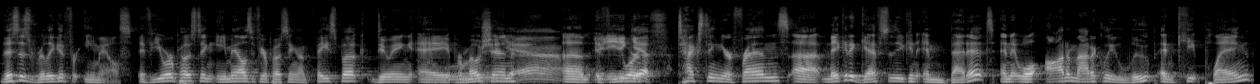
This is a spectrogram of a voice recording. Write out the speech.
this is really good for emails. If you are posting emails, if you're posting on Facebook, doing a promotion, yeah. um, You if you are GIF. texting your friends, uh, make it a GIF so that you can embed it and it will automatically loop and keep playing.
